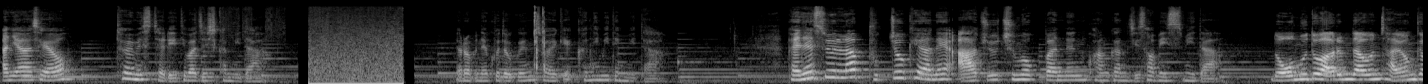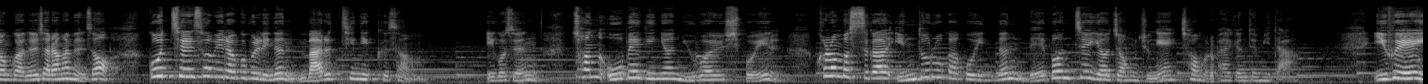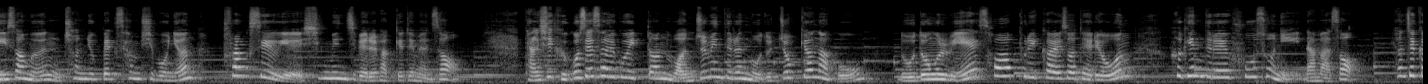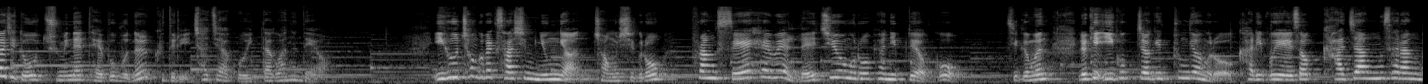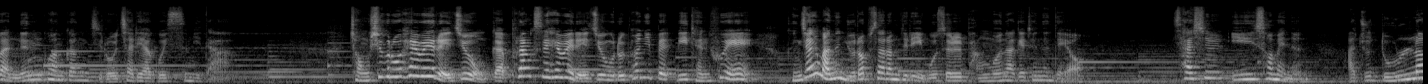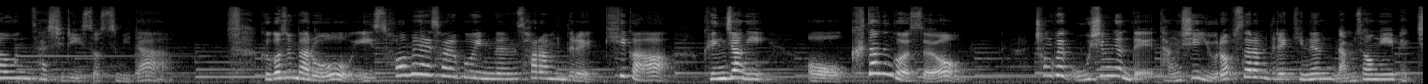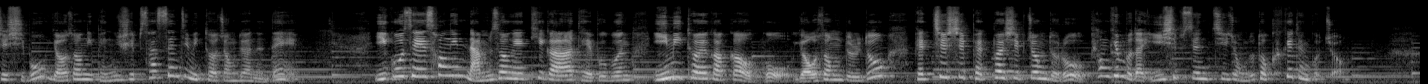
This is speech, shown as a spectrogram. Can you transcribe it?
안녕하세요. 토요미스테리 디바제시카입니다. 여러분의 구독은 저에게 큰 힘이 됩니다. 베네수엘라 북쪽 해안에 아주 주목받는 관광지 섬이 있습니다. 너무도 아름다운 자연 경관을 자랑하면서 꽃의 섬이라고 불리는 마르티니크 섬. 이곳은 1502년 6월 15일 콜럼버스가 인도로 가고 있는 네 번째 여정 중에 처음으로 발견됩니다. 이후에 이 섬은 1635년 프랑스에 의해 식민 지배를 받게 되면서 당시 그곳에 살고 있던 원주민들은 모두 쫓겨나고 노동을 위해 서아프리카에서 데려온 흑인들의 후손이 남아서 현재까지도 주민의 대부분을 그들이 차지하고 있다고 하는데요. 이후 1946년 정식으로 프랑스의 해외 레지용으로 편입되었고 지금은 이렇게 이국적인 풍경으로 카리브해에서 가장 사랑받는 관광지로 자리하고 있습니다. 정식으로 해외 레지용, 그러니까 프랑스 해외 레지용으로 편입이 된 후에 굉장히 많은 유럽 사람들이 이곳을 방문하게 됐는데요. 사실 이 섬에는 아주 놀라운 사실이 있었습니다. 그것은 바로 이 섬에 살고 있는 사람들의 키가 굉장히 어, 크다는 거였어요. 1950년대 당시 유럽 사람들의 키는 남성이 175, 여성이 164cm 정도였는데 이곳의 성인 남성의 키가 대부분 2m에 가까웠고 여성들도 170, 180 정도로 평균보다 20cm 정도 더 크게 된 거죠.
